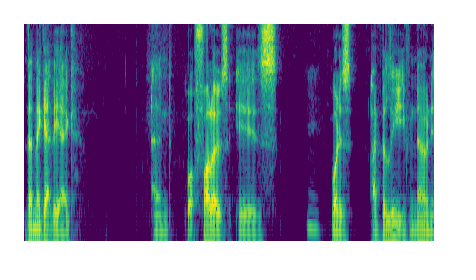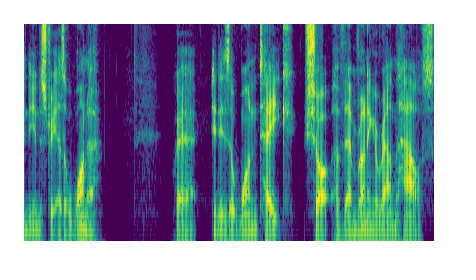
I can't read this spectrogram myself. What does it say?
Then they get the egg and what follows is hmm. what is i believe known in the industry as a oner where it is a one take shot of them running around the house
